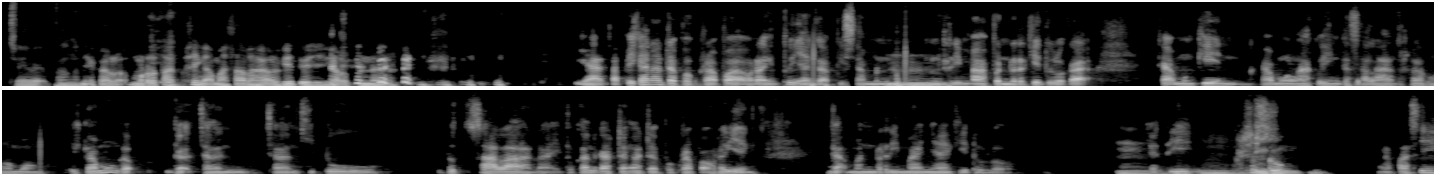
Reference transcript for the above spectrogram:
Cewek banget. Ya kalau menurut aku sih nggak masalah kalau gitu sih kalau benar. ya tapi kan ada beberapa orang itu yang nggak bisa men- Mm-mm. menerima bener gitu loh kak kayak mungkin kamu ngelakuin kesalahan terus aku ngomong ih kamu nggak nggak jangan jangan gitu itu salah nah itu kan kadang ada beberapa orang yang nggak menerimanya gitu loh Hmm. jadi Mm-mm. tersinggung. Apa sih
